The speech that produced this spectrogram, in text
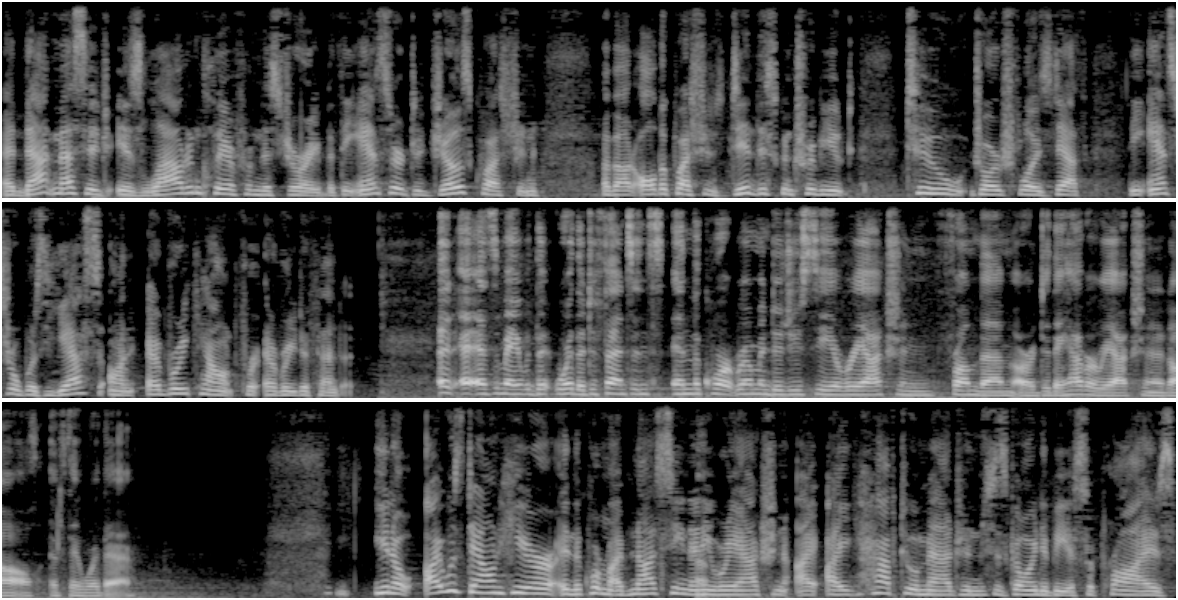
And that message is loud and clear from this jury. But the answer to Joe's question about all the questions, did this contribute to George Floyd's death? The answer was yes on every count for every defendant. Esme, were the defendants in the courtroom, and did you see a reaction from them, or did they have a reaction at all if they were there? You know, I was down here in the courtroom. I've not seen any reaction. I, I have to imagine this is going to be a surprise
